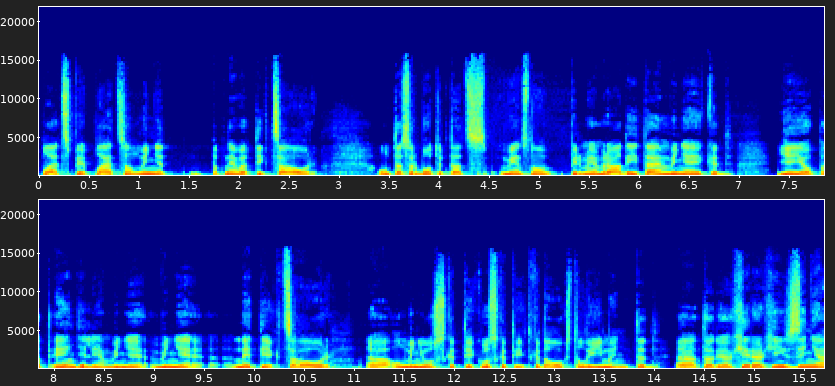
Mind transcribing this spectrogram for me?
plec pie pleca, un viņi pat nevar tikt cauri. Un tas varbūt ir viens no pirmiem rādītājiem viņai, kad ja jau pat eņģeļiem viņi, viņi netiek cauri. Uh, un viņi uzskat, tiek uzskatīti par augsta līmeņa. Tad uh, tādā hierarhijas ziņā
